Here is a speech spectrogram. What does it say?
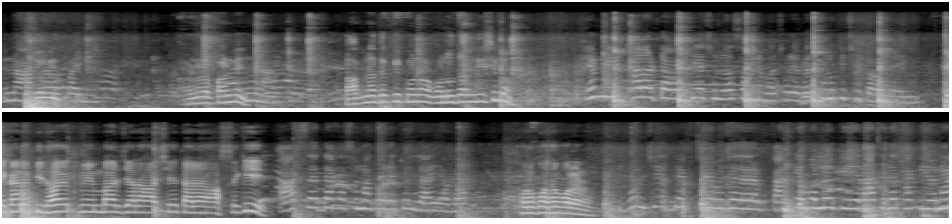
না জমি- আমরা পাইনি। আপনারা পাননি? না। তা আপনাদের কি কোনো অনুদান দিয়েছিল? এমনি খাবার টাবার দিয়েছিল সামনে বছর এবার কোনো কিছু পাওয়া যায়নি। এখানে বিধায়ক মেম্বার যারা আছে তারা আসছে কি? আসছে দেখাশোনা করে চলে যাই আবার। কোনো কথা বলে না? বলছে দেখছে বলছে কালকে বলল কি রাত্রে থাকিও না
